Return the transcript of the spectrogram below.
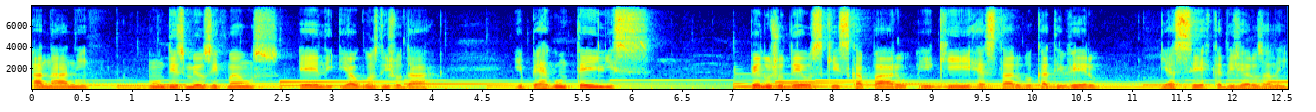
Anani, um dos meus irmãos, ele e alguns de Judá, e perguntei-lhes pelos judeus que escaparam e que restaram do cativeiro e acerca de Jerusalém.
